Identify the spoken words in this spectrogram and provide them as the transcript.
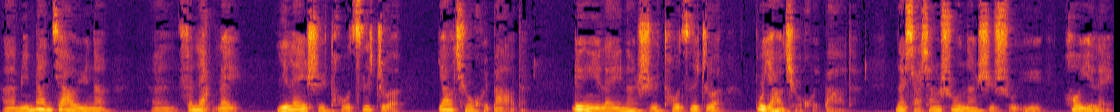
呃，民办教育呢，嗯，分两类，一类是投资者要求回报的，另一类呢是投资者不要求回报的。那小橡树呢是属于后一类，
